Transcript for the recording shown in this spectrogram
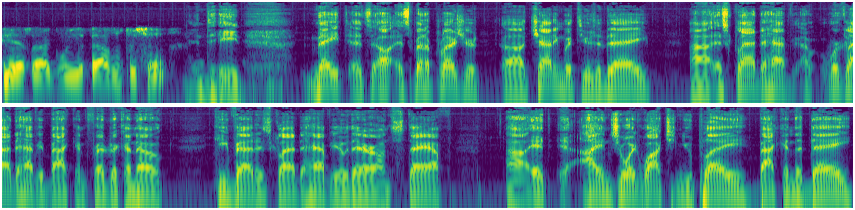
Yes, I agree a thousand percent. Indeed. Nate, it's, uh, it's been a pleasure uh, chatting with you today. Uh, it's glad to have uh, we're glad to have you back in Frederick. I know Kivette is glad to have you there on staff. Uh, it, I enjoyed watching you play back in the day,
